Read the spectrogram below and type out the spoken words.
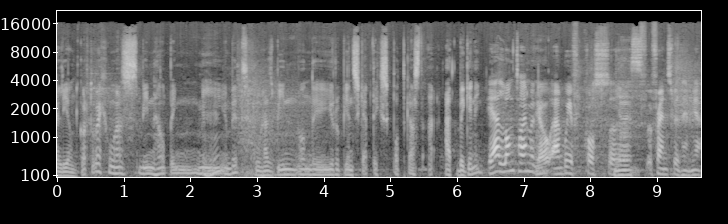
Leon Korteweg, who has been helping me Mhm. a bit, who has been on the European Skeptics podcast at the beginning. Yeah, a long time ago, and we of course uh, Yes. friends with him. Yeah.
